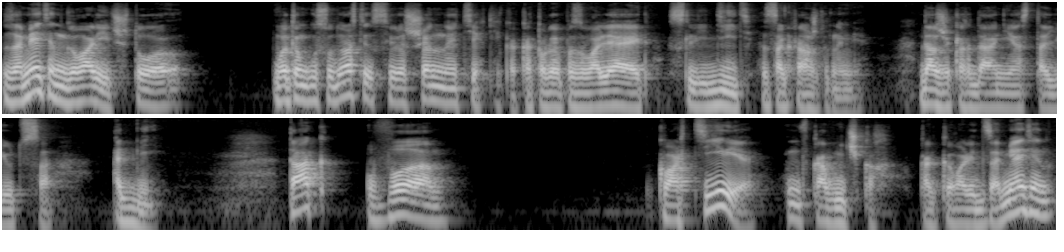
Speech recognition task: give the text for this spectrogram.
Замятин говорит, что в этом государстве совершенная техника, которая позволяет следить за гражданами, даже когда они остаются одни. Так в квартире, ну, в кавычках, как говорит Замятин,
